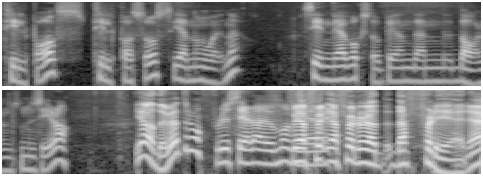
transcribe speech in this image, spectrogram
tilpasse tilpasse oss gjennom årene? Siden vi er vokst opp i den, dalen, som du sier, da. Ja, det jeg tro. For du ser det er jo mange For jeg, jeg føler at det er flere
